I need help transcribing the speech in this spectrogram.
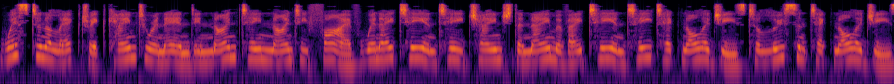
Western Electric came to an end in 1995 when AT&T changed the name of AT&T Technologies to Lucent Technologies,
